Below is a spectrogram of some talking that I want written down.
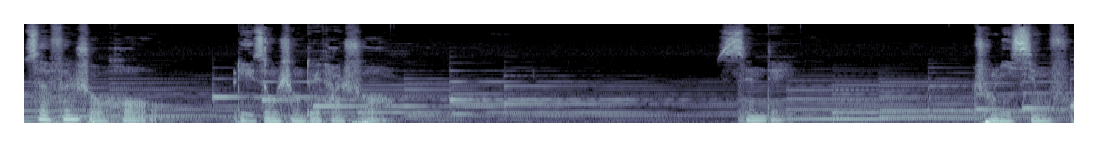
在分手后，李宗盛对他说：“Cindy，祝你幸福，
